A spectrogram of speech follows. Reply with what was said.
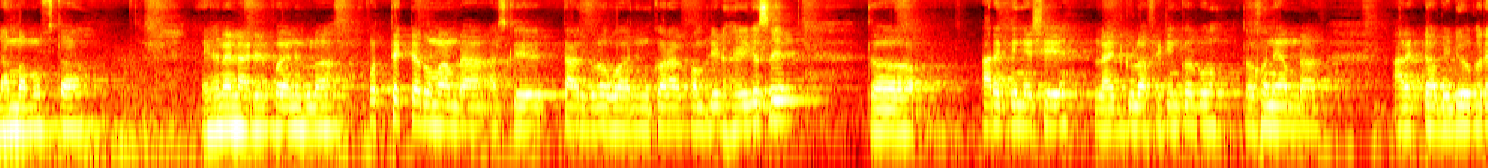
লম্বা মুফতা, এখানে লাইটের পয়েন্টগুলো প্রত্যেকটা রুমে আমরা আজকে তারগুলো ওয়ারিং করা কমপ্লিট হয়ে গেছে। তো আরেকদিন এসে লাইটগুলো ফিটিং করব, তখনই আমরা আরেকটা ভিডিও করে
